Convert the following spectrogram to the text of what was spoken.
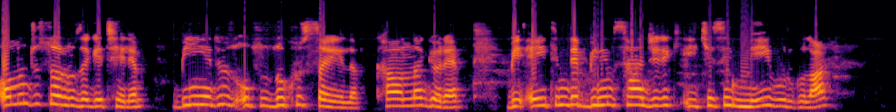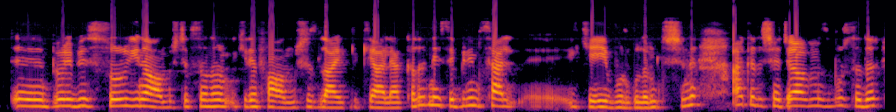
10. sorumuza geçelim. 1739 sayılı kanuna göre bir eğitimde bilimselcilik ilkesi neyi vurgular? Ee, böyle bir soru yine almıştık. Sanırım iki defa almışız layıklıkla alakalı. Neyse bilimsel e, ilkeyi vurgulamış şimdi. Arkadaşlar cevabımız Bursa'dır.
